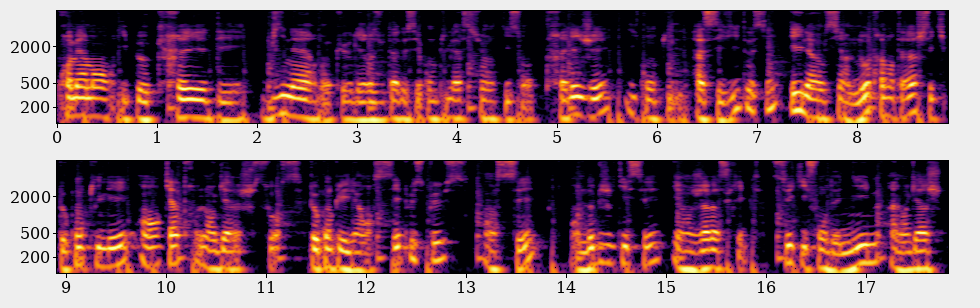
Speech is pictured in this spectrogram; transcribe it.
premièrement, il peut créer des binaires, donc euh, les résultats de ses compilations qui sont très légers. Il compile assez vite aussi. Et il a aussi un autre avantage, c'est qu'il peut compiler en quatre langages sources. Il peut compiler en C++, en C, en Objective-C et en JavaScript. Ce qui font de NIM un langage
